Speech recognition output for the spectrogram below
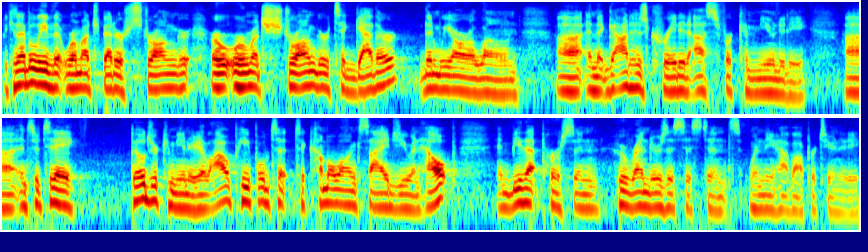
Because I believe that we're much better, stronger, or we're much stronger together than we are alone, uh, and that God has created us for community. Uh, and so today, build your community, allow people to, to come alongside you and help, and be that person who renders assistance when you have opportunity.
